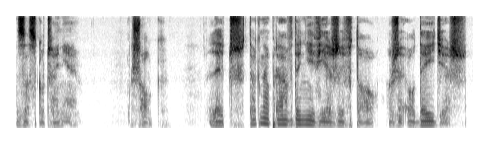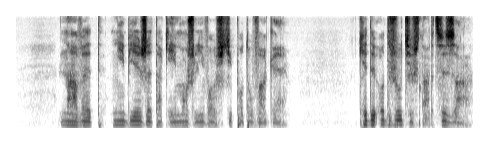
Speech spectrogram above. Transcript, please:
zaskoczenie, szok, lecz tak naprawdę nie wierzy w to, że odejdziesz. Nawet nie bierze takiej możliwości pod uwagę. Kiedy odrzucisz narcyza,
